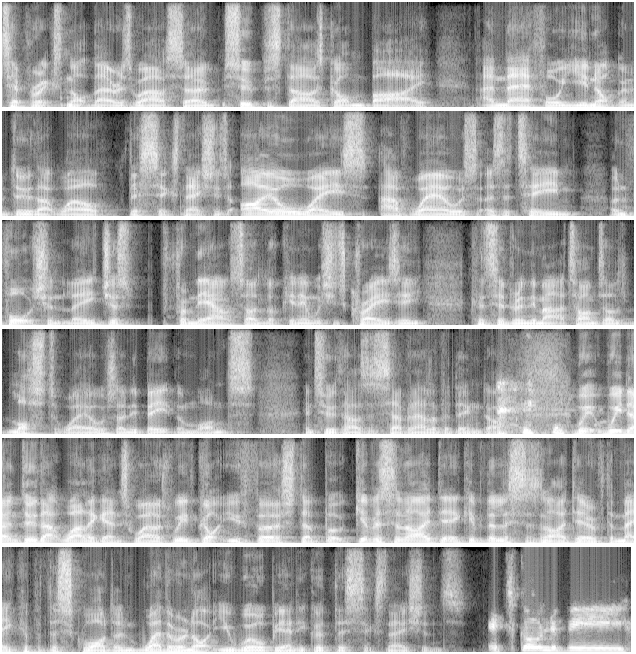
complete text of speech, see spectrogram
Tipuric's not there as well. So superstars gone by, and therefore you're not going to do that well this Six Nations. I always have Wales as a team, unfortunately, just from the outside looking in, which is crazy considering the amount of times I've lost to Wales, only beat them once in 2007. Hell of a ding dong. we, we don't do that well against Wales. We've got you first up, but give us an idea, give the listeners an idea of the makeup of the squad and whether or not you will be any good this Six Nations. It's going to be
